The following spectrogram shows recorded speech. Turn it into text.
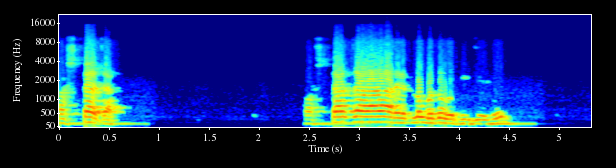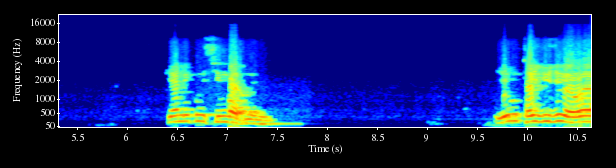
ભ્રષ્ટાચાર. ભ્રષ્ટાચાર એટલો બધો વધી ગયો છે કે એની કોઈ સીમા જ નહીં. એવું થઈ ગયું છે હવે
